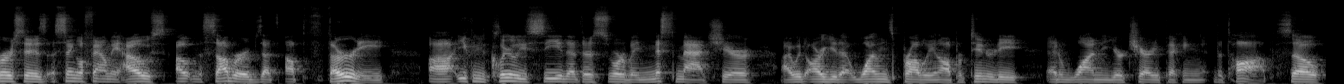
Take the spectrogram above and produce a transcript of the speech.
versus a single family house out in the suburbs that's up 30, uh, you can clearly see that there's sort of a mismatch here. I would argue that one's probably an opportunity and one you're cherry picking the top. So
